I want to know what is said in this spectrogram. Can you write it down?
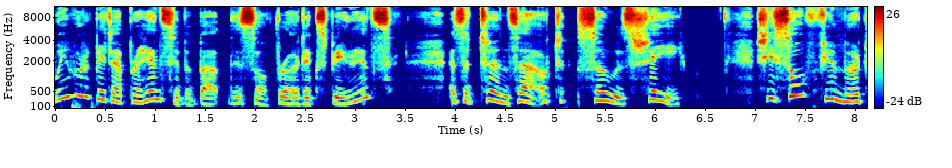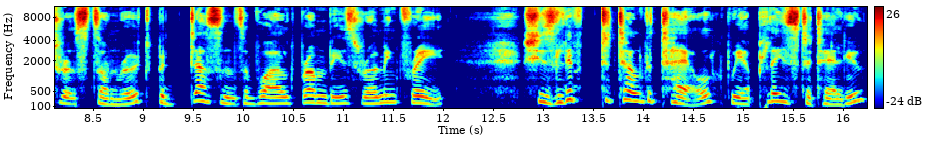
We were a bit apprehensive about this off road experience. As it turns out, so was she. She saw few motorists en route, but dozens of wild brumbies roaming free. She's lived to tell the tale, we are pleased to tell you,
